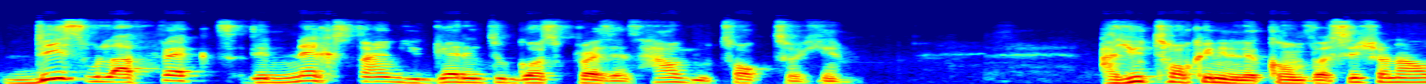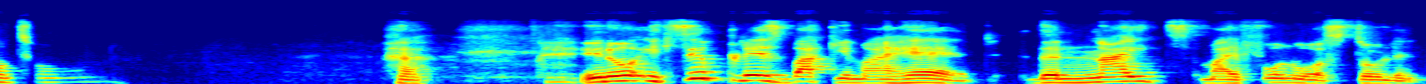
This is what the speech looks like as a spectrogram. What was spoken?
This will affect the next time you get into God's presence, how you talk to Him. Are you talking in a conversational tone? you know, it still plays back in my head the night my phone was stolen.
